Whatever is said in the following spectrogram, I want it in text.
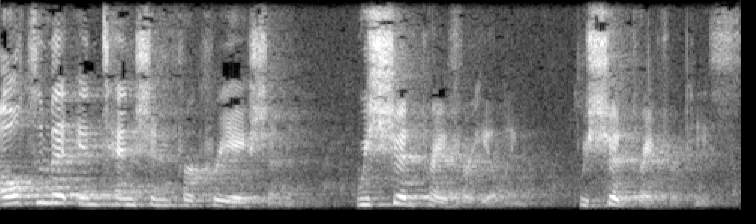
ultimate intention for creation. We should pray for healing, we should pray for peace.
